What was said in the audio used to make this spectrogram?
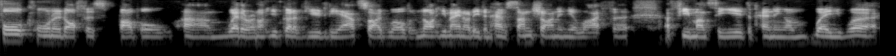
four cornered office bubble, um, whether or not you've got a view to the outside world or not. You may not even have sunshine in your life for a few months a year, depending on where you work.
